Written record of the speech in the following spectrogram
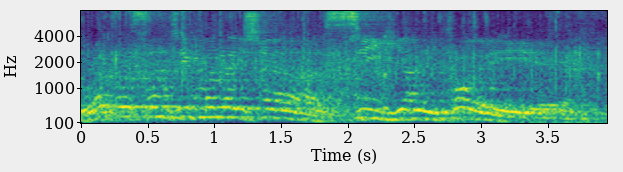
Representing Malaysia, Si Yang Koi.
